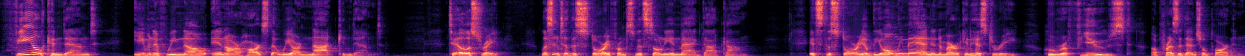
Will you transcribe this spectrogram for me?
feel condemned, even if we know in our hearts that we are not condemned. To illustrate, listen to this story from SmithsonianMag.com. It's the story of the only man in American history who refused a presidential pardon.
